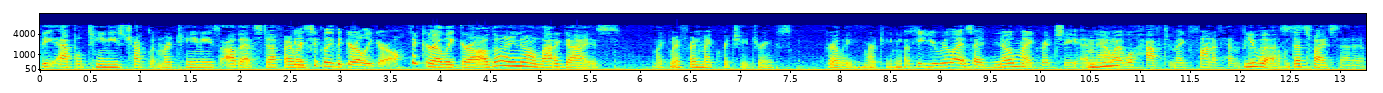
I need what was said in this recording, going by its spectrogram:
the apple Appletinis, chocolate martinis, all that stuff. I Basically, the girly girl. the girly girl, although I know a lot of guys, like my friend Mike Ritchie drinks girly martinis. Okay, you realize I know Mike Ritchie, and Mhm. now I will have to make fun of him. For You will. That's why I said it.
